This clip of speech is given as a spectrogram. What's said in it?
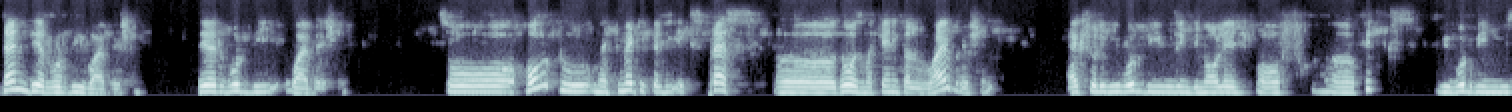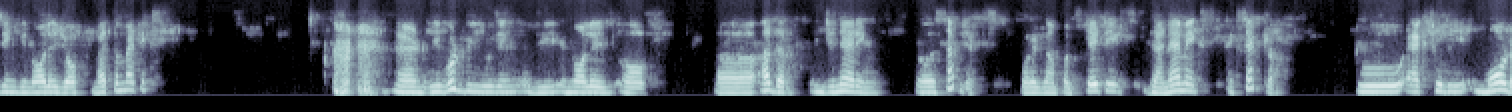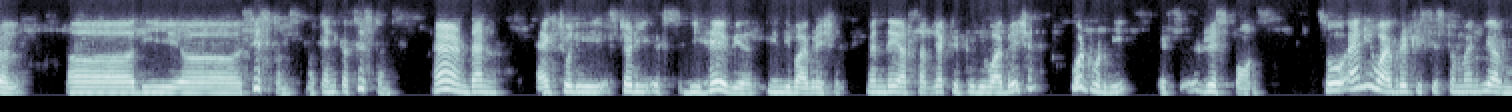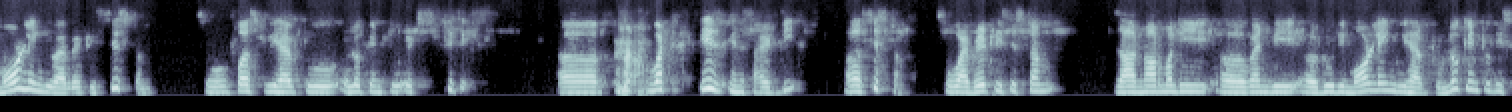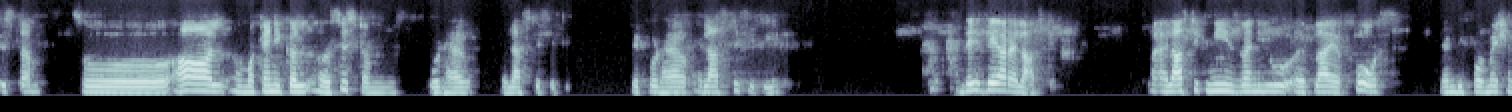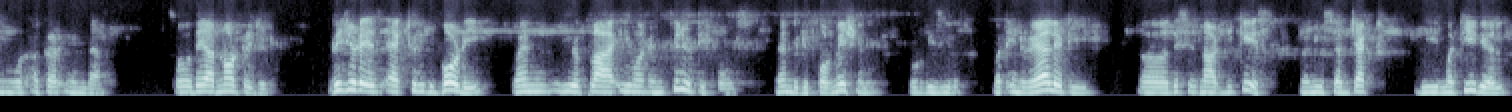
then there would be vibration. There would be vibration. So how to mathematically express uh, those mechanical vibrations? Actually, we would be using the knowledge of uh, physics. We would be using the knowledge of mathematics. and we would be using the knowledge of uh, other engineering uh, subjects, for example, statics, dynamics, etc., to actually model uh, the uh, systems, mechanical systems, and then actually study its behavior in the vibration. When they are subjected to the vibration, what would be its response? So any vibratory system, when we are modeling the vibratory system, so first we have to look into its physics. Uh, what is inside the system? So vibratory systems are normally uh, when we uh, do the modeling, we have to look into the system. So all mechanical uh, systems would have elasticity. It would have elasticity. They, they are elastic. Elastic means when you apply a force, then deformation would occur in them. So they are not rigid. Rigid is actually the body. When you apply even infinity force, then the deformation would be zero. But in reality, uh, this is not the case. When you subject the material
